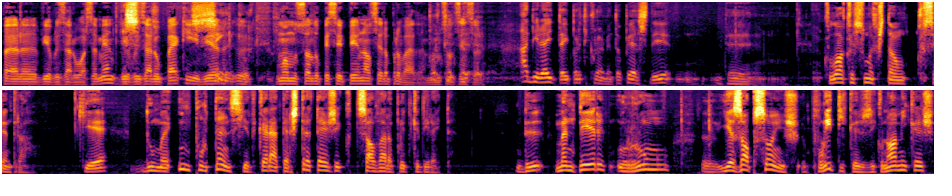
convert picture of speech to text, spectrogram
para viabilizar o orçamento, viabilizar o PEC e ver Sim, uma moção do PCP não ser aprovada, uma moção de censura. À direita, e particularmente ao PSD, coloca-se uma questão central, que é de uma importância de caráter estratégico de salvar a política direita, de manter o rumo eh, e as opções políticas, económicas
